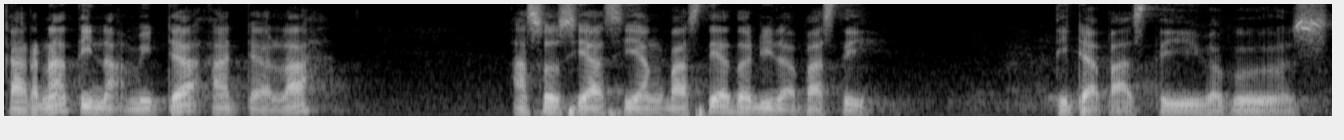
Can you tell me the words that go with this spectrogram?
Karena tinak midak adalah asosiasi yang pasti atau tidak pasti? Tidak pasti, bagus.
